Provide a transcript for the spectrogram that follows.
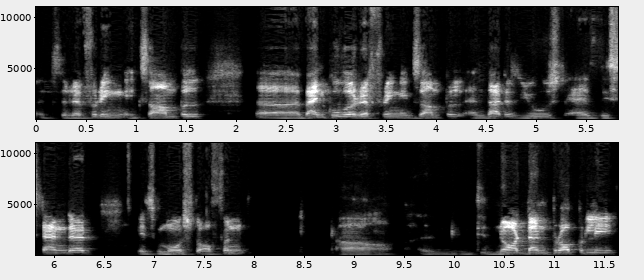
It's the referring example, uh, Vancouver referring example, and that is used as the standard. It's most often uh, not done properly.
